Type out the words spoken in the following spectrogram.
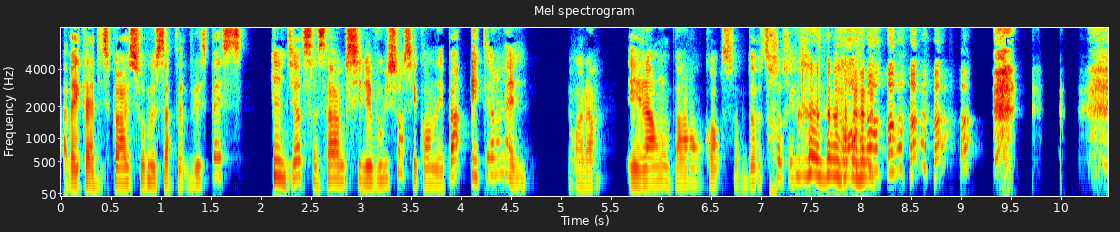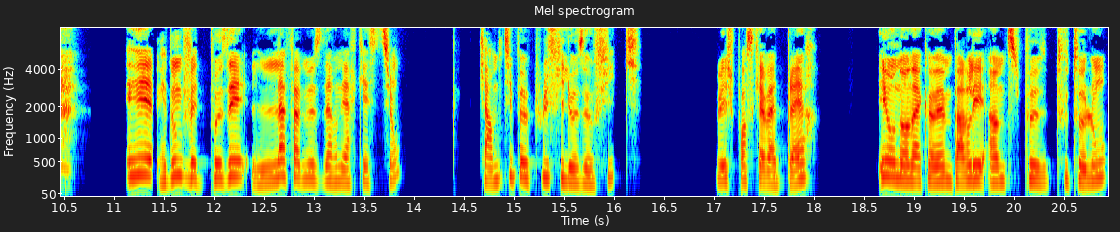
avec la disparition de certaines espèces. Mmh. Dire ça, ça aussi l'évolution, c'est qu'on n'est pas éternel. Voilà. Et là, on part encore sur d'autres et, et donc, je vais te poser la fameuse dernière question, qui est un petit peu plus philosophique, mais je pense qu'elle va te plaire. Et on en a quand même parlé un petit peu tout au long,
